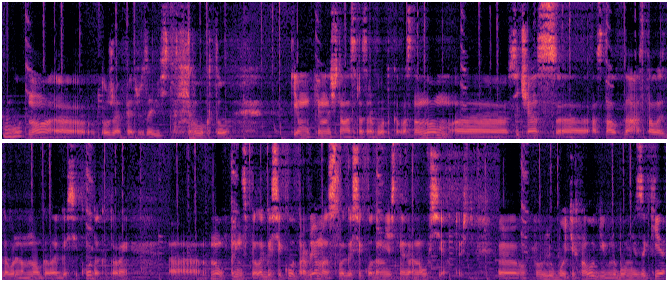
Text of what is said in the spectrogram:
Mm-hmm. Вот, но э, тоже, опять же, зависит от того, кто кем, кем начиналась разработка. В основном э, сейчас э, остал, да, осталось довольно много legacy кода, который э, ну, в принципе, legacy код, проблема с legacy кодом есть, наверное, у всех. То есть э, в любой технологии, в любом языке,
